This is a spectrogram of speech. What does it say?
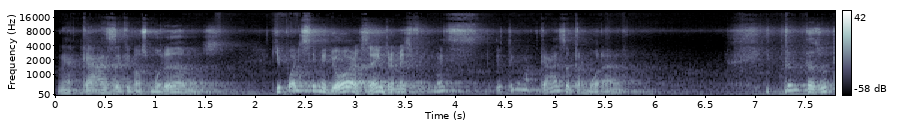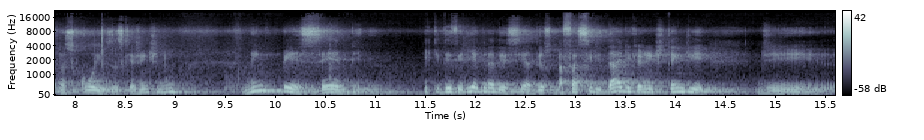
Né? A casa que nós moramos, que pode ser melhor sempre, mas, mas eu tenho uma casa para morar. E tantas outras coisas que a gente não, nem percebe e que deveria agradecer a Deus. A facilidade que a gente tem de, de,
